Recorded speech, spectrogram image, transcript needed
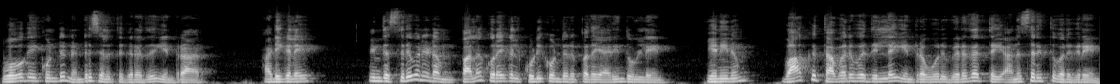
உவகை கொண்டு நன்றி செலுத்துகிறது என்றார். அடிகளே இந்த சிறுவனிடம் பல குறைகள் குடிக்கொண்டிருப்பதை அறிந்துள்ளேன். எனினும் வாக்கு தவறுவதில்லை என்ற ஒரு விரதத்தை அனுசரித்து வருகிறேன்.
